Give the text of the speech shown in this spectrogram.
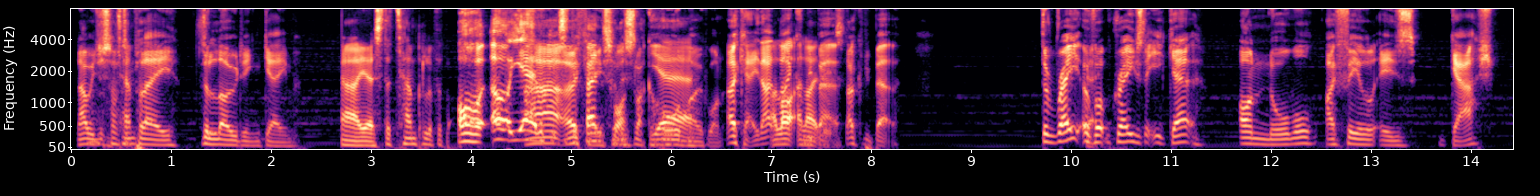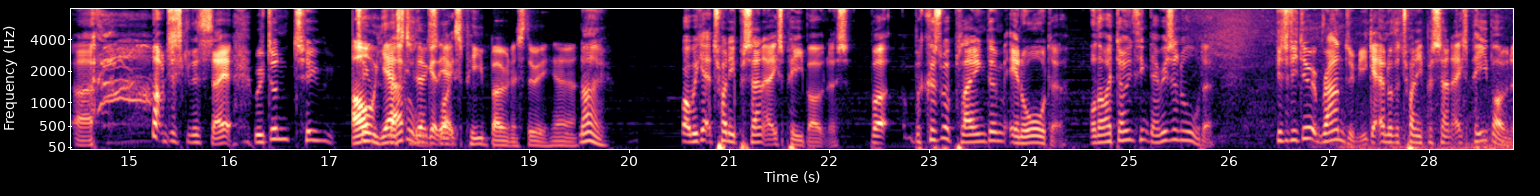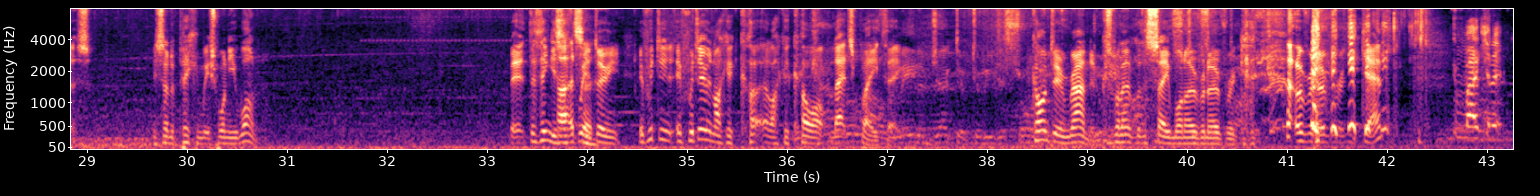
Now we just have Temp- to play the loading game. Ah, yes, the Temple of the. Oh, oh yeah, look, it's the okay, defense so one. this is like a yeah. horde mode one. Okay, that, I that could like be better. this. That could be better. The rate of Yeah. upgrades that you get on normal, I feel, is gash. Uh, I'm just gonna say it. We've done two. Oh two yes, 'cause we don't get the like- XP bonus, do we? Yeah. No. Well, we get a 20% XP bonus, but because we're playing them in order, although I don't think there is an order, because if you do it random, you get another 20% XP bonus instead of picking which one you want. But the thing is, Uh, if we're a- doing if we do if we're doing like a co- like a co-op let's play thing, we can't do it random because we'll end up with the same one over and over again, over and over again. Imagine it.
